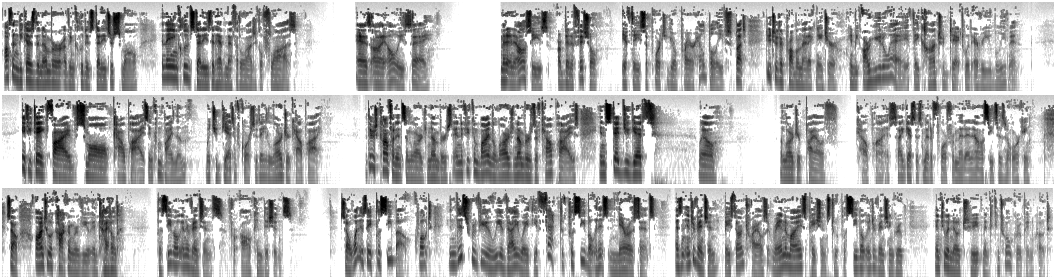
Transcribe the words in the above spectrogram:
often because the number of included studies are small, and they include studies that have methodological flaws. As I always say, meta analyses are beneficial if they support your prior held beliefs, but due to their problematic nature, can be argued away if they contradict whatever you believe in. If you take five small cow pies and combine them, what you get, of course, is a larger cow pie. But there's confidence in large numbers, and if you combine the large numbers of cow pies, instead you get, well, a larger pile of cow pies. I guess this metaphor for meta analyses isn't working. So, on to a Cochrane review entitled Placebo Interventions for All Conditions. So, what is a placebo? Quote, in this review, we evaluate the effect of placebo in its narrow sense as an intervention based on trials that randomize patients to a placebo intervention group and to a no treatment control group. End quote.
